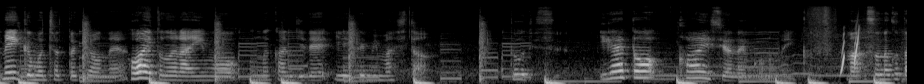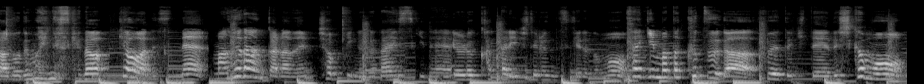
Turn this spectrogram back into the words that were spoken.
メイクもちょっと今日ねホワイトのラインをこんな感じで入れてみました。どうです？意外と可愛いですよねこのまあそんなことはどうでもいいんですけど今日はですねまあ普段からねショッピングが大好きでいろいろ買ったりしてるんですけれども最近また靴が増えてきてでしかも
